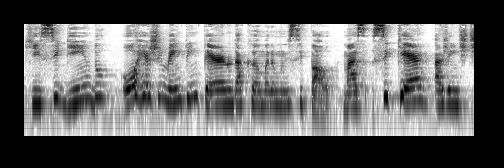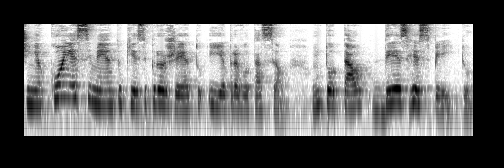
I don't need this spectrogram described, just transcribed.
que seguindo o regimento interno da Câmara Municipal, mas sequer a gente tinha conhecimento que esse projeto ia para votação um total desrespeito.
